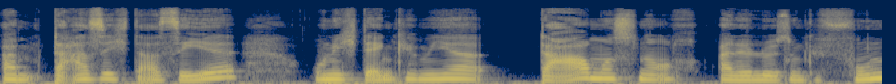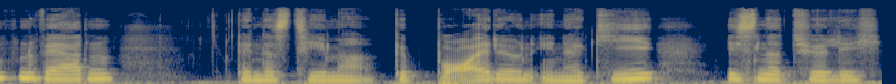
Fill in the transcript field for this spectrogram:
ähm, da sich da sehe. Und ich denke mir, da muss noch eine Lösung gefunden werden, denn das Thema Gebäude und Energie ist natürlich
